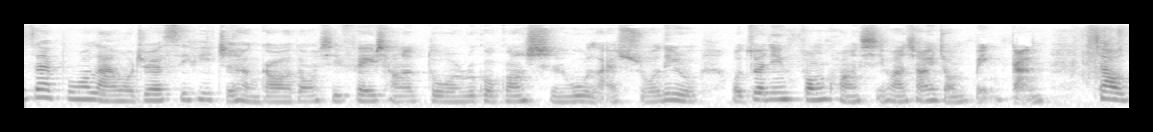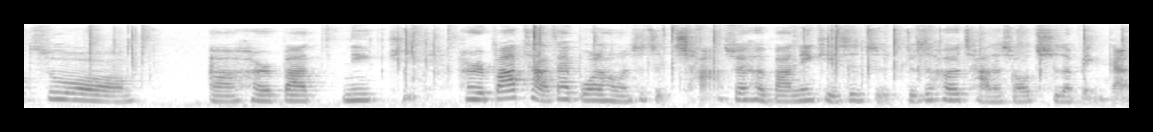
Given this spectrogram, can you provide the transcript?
在波兰，我觉得 CP 值很高的东西非常的多。如果光食物来说，例如我最近疯狂喜欢上一种饼干，叫做啊 herbatniki。Herbata 在波兰文是指茶，所以 herbatniki 是指就是喝茶的时候吃的饼干，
